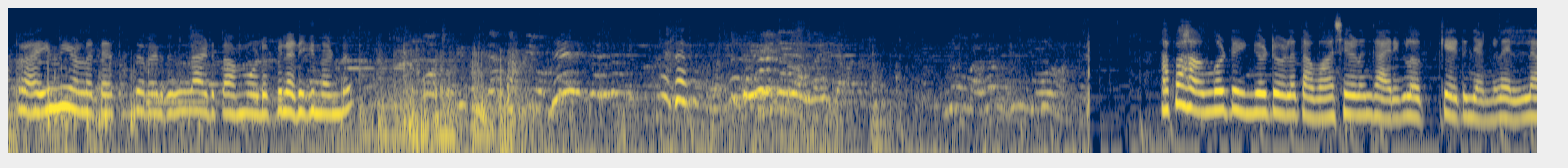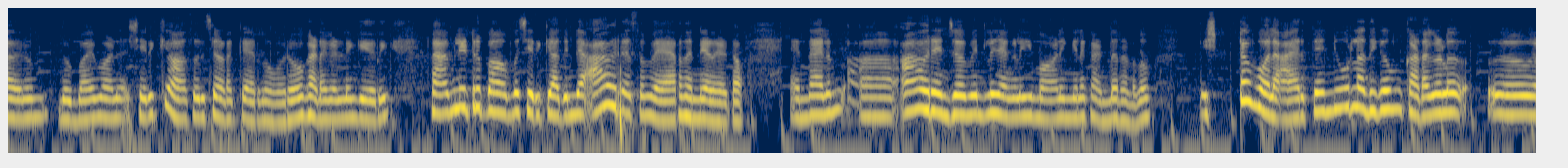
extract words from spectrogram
ഡ്രൈവിയുള്ള ടെസ്റ്റർ എല്ലായിടത്തും അമ്മ ഉടുപ്പിലടിക്കുന്നുണ്ട് അപ്പോൾ അങ്ങോട്ടും ഇങ്ങോട്ടുമുള്ള തമാശകളും കാര്യങ്ങളും ഒക്കെ ആയിട്ട് ഞങ്ങളെല്ലാവരും ദുബായ് മാൾ ശരിക്കും ആസ്വദിച്ച് നടക്കുമായിരുന്നു ഓരോ കടകളിലും കയറി ഫാമിലി ട്രിപ്പ് ആകുമ്പോൾ ശരിക്കും അതിന്റെ ആ ഒരു രസം വേറെ തന്നെയാണ് കേട്ടോ. എന്തായാലും ആ, ആ ഒരു എൻജോയ്മെന്റിൽ ഞങ്ങൾ ഈ മാൾ ഇങ്ങനെ കണ്ടു നടന്നു. ഇഷ്ടം പോലെ ആയിരത്തി അഞ്ഞൂറിലധികം കടകൾ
